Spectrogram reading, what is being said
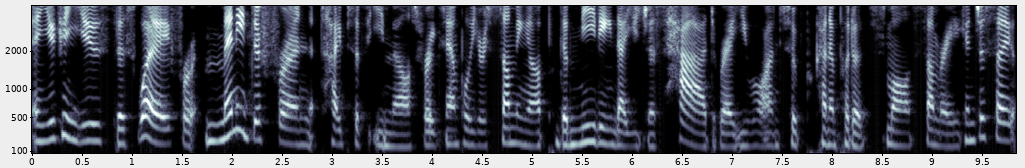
And you can use this way for many different types of emails. For example, you're summing up the meeting that you just had, right? You want to kind of put a small summary. You can just say,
